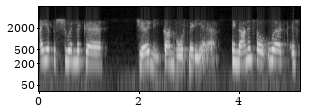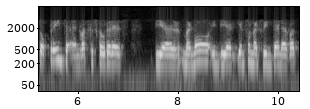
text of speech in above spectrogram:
eie persoonlike journey kan word met die Here en dan is daar ook is daar prente in wat geskilder is deur my ma en deur een van my vriendinne wat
